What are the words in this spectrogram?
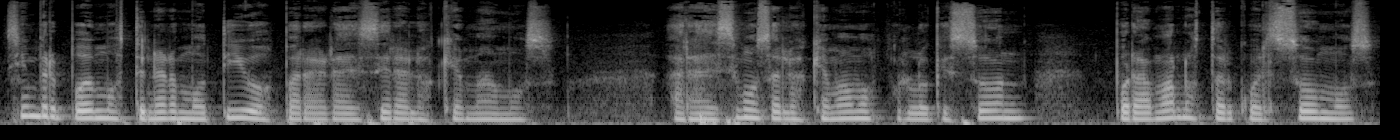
siempre podemos tener motivos para agradecer a los que amamos. Agradecemos a los que amamos por lo que son, por amarnos tal cual somos,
